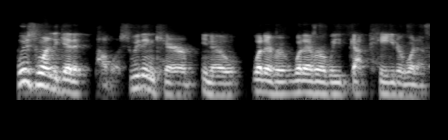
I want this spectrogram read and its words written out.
we just wanted to get it published. We didn't care, you know, whatever whatever we got paid or whatever.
